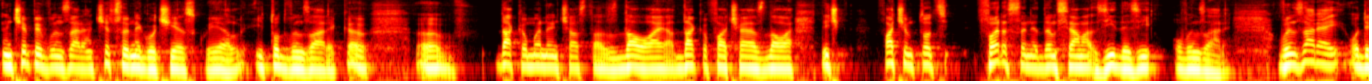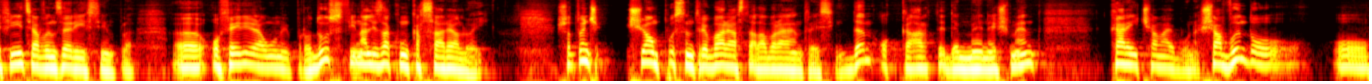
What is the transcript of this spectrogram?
începe vânzarea, încep să negociez cu el, e tot vânzare, că uh, dacă mănânci asta, îți dau aia, dacă faci aia, îți dau aia. Deci facem toți, fără să ne dăm seama, zi de zi, o vânzare. Vânzarea, o definiție a vânzării e simplă. Uh, oferirea unui produs, finalizat cu încasarea lui. Și atunci, și eu am pus întrebarea asta la Brian Tracing. Dăm o carte de management care e cea mai bună. Și având o, o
